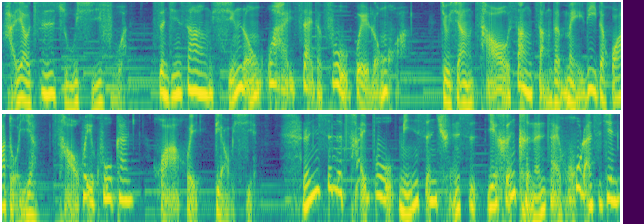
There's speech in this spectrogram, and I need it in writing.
还要知足惜福啊！圣经上形容外在的富贵荣华，就像草上长的美丽的花朵一样，草会枯干，花会凋谢。人生的财富、名声、权势，也很可能在忽然之间。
